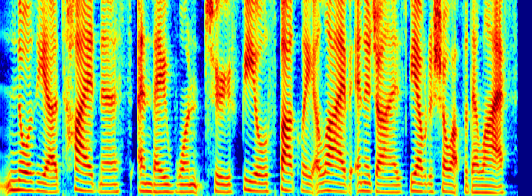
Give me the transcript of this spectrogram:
nausea, tiredness, and they want to feel sparkly, alive, energized, be able to show up for their life.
